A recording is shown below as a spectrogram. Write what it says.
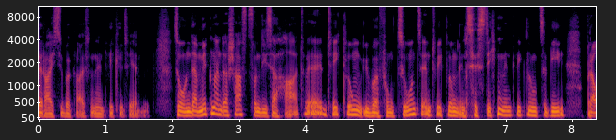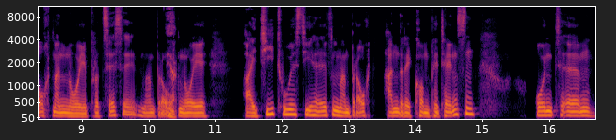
bereichsübergreifend entwickelt werden. So, und damit man das schafft, von dieser Hardwareentwicklung über Funktionsentwicklung in Systementwicklung zu gehen, braucht man neue Prozesse, man braucht ja. neue IT-Tools, die helfen, man braucht andere Kompetenzen. Und ähm,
